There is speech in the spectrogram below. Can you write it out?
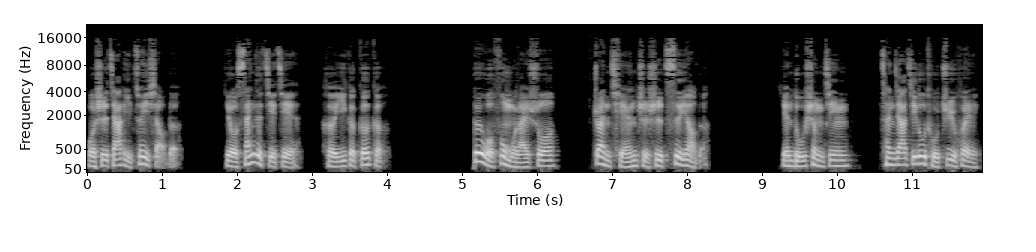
我是家里最小的，有三个姐姐和一个哥哥。对我父母来说，赚钱只是次要的，研读圣经、参加基督徒聚会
